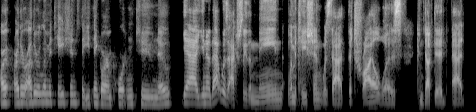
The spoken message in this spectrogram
Are, are there other limitations that you think are important to note? Yeah, you know, that was actually the main limitation was that the trial was conducted at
